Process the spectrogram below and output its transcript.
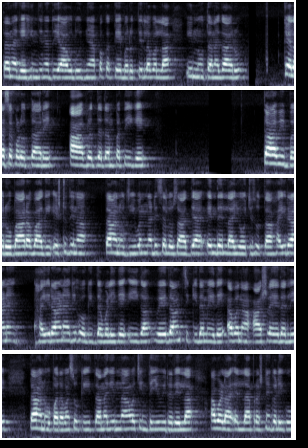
ತನಗೆ ಹಿಂದಿನದು ಯಾವುದು ಜ್ಞಾಪಕಕ್ಕೆ ಬರುತ್ತಿಲ್ಲವಲ್ಲ. ಇನ್ನು ತನಗಾರು ಕೆಲಸ ಕೊಡುತ್ತಾರೆ ಆ ವೃದ್ಧ ದಂಪತಿಗೆ. ತಾವಿಬ್ಬರು ಭಾರವಾಗಿ ಎಷ್ಟು ದಿನ ತಾನು ಜೀವನ ನಡೆಸಲು ಸಾಧ್ಯ ಎಂದೆಲ್ಲ ಯೋಚಿಸುತ್ತಾ ಹೈರಾಣ, ಹೈರಾಣಾಗಿ ಹೋಗಿದ್ದವಳಿಗೆ ಈಗ ವೇದಾಂತ್ ಸಿಕ್ಕಿದ ಮೇಲೆ ಅವನ ಆಶ್ರಯದಲ್ಲಿ ತಾನು ಪರಮಸುಖಿ ತನಗಿನ್ನಾವ ಚಿಂತೆಯೂ ಇರಲಿಲ್ಲ. ಅವಳ ಎಲ್ಲ ಪ್ರಶ್ನೆಗಳಿಗೂ,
